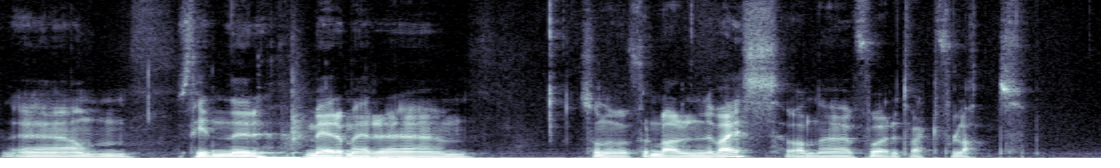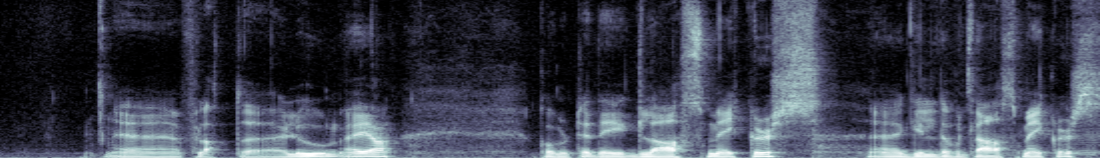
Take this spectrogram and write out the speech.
Han finner mer og mer sånne formaler underveis, og han får etter hvert forlatt Forlatt Loom-øya. Kommer til de Glassmakers, Guild of Glassmakers.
